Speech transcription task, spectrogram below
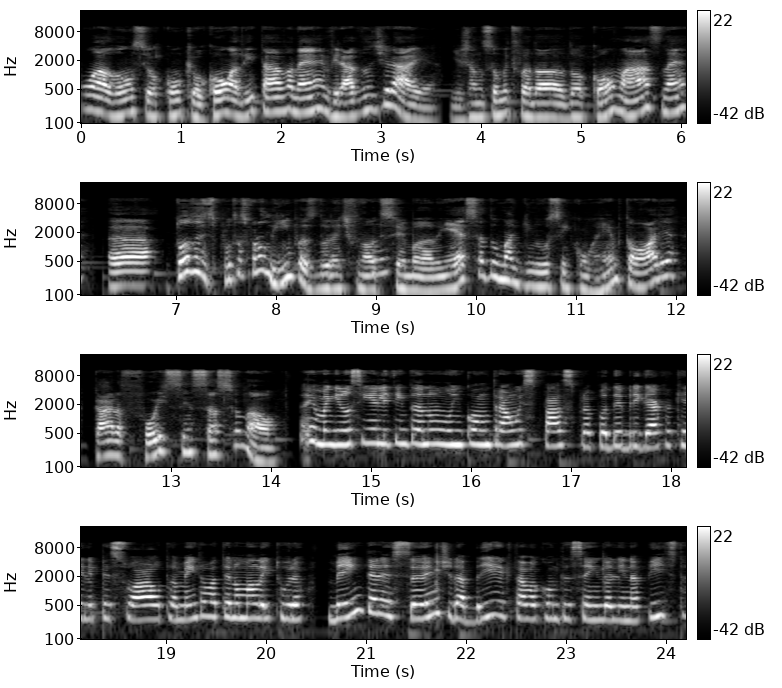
o Alonso e o Ocon, que o Ocon ali tava, né, virado no Jiraya. E eu já não sou muito fã do, do Ocon, mas, né. Ah, todas as disputas foram limpas durante o final de semana. E essa do Magnussen com o Hamilton, olha, cara, foi sensacional. E o Magnussen ele tentando encontrar um espaço pra poder brigar com aquele pessoal também tava tendo uma leitura bem interessante da briga que tava acontecendo ali na pista.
